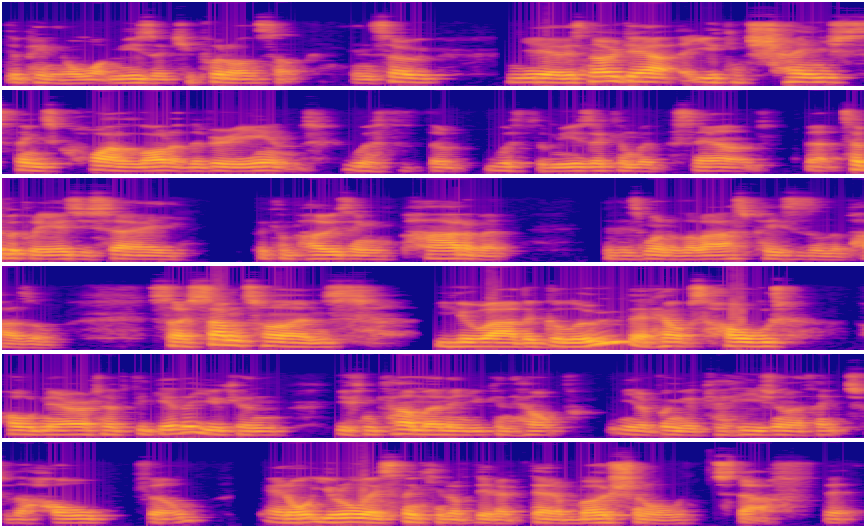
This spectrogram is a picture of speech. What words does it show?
depending on what music you put on something. And so, yeah, there's no doubt that you can change things quite a lot at the very end with the with the music and with the sound. But typically, as you say, the composing part of it, it is one of the last pieces in the puzzle. So sometimes you are the glue that helps hold hold narrative together. You can you can come in and you can help you know bring a cohesion, I think, to the whole film and you're always thinking of that, that emotional stuff, that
